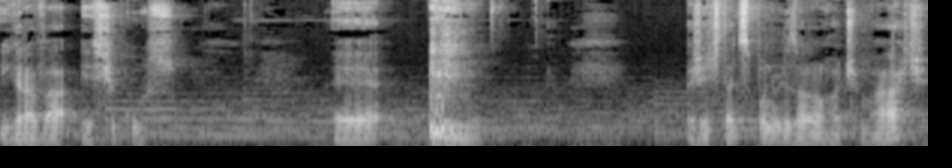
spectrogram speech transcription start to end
e gravar este curso. É... A gente está disponibilizando no Hotmart,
